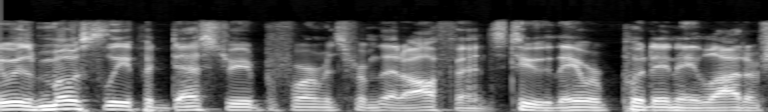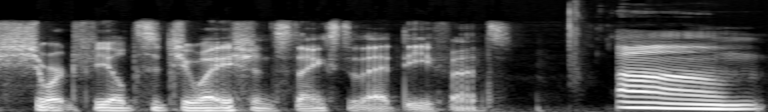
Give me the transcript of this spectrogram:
it was mostly a pedestrian performance from that offense too. They were put in a lot of short field situations thanks to that defense. Um,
